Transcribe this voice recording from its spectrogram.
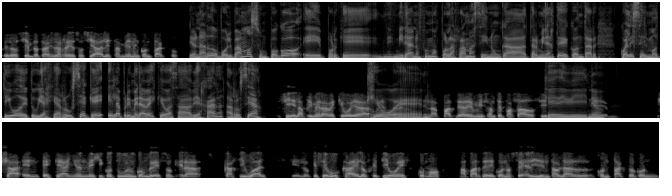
pero siempre a través de las redes sociales, también en contacto. Leonardo, volvamos un poco, eh, porque mirá, nos fuimos por las ramas y nunca terminaste de contar cuál es el motivo de tu viaje a Rusia, que es la primera vez que vas a viajar a Rusia. Sí, es la primera vez que voy a, Qué en la patria de mis antepasados. Sí. Qué divino. Eh, ya en este año en México tuve un congreso que era casi igual, que lo que se busca, el objetivo es como aparte de conocer y de entablar contacto con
